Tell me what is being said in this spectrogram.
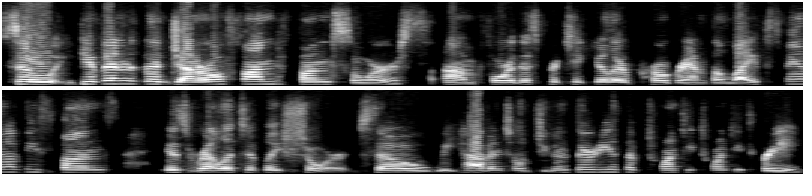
So given the general fund fund source um, for this particular program, the lifespan of these funds is relatively short. So we have until June 30th of 2023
